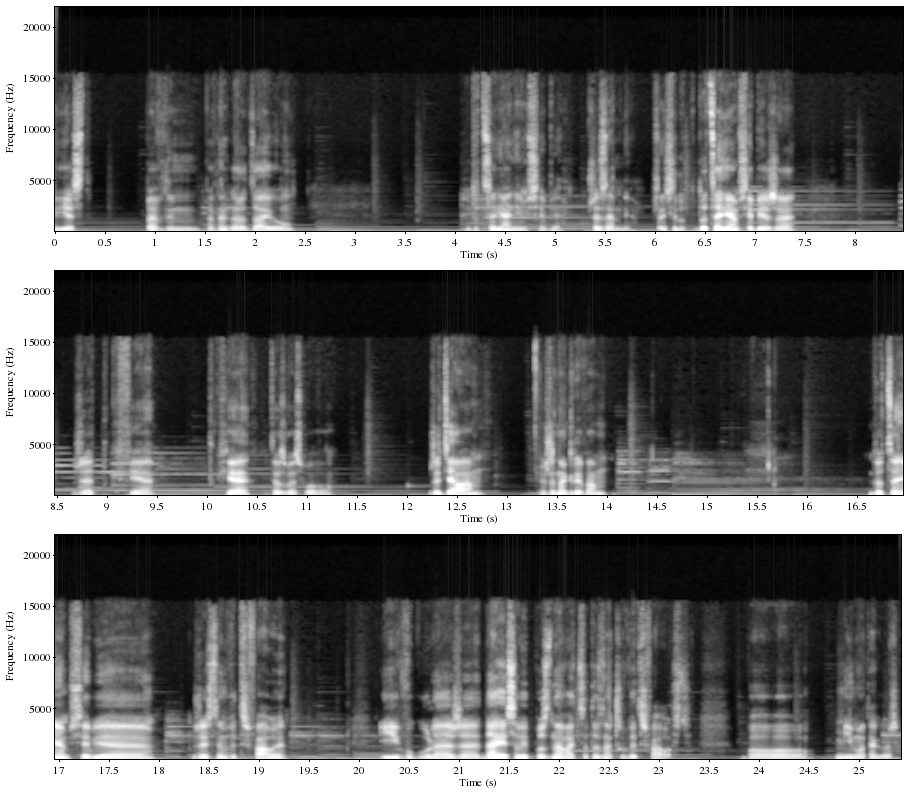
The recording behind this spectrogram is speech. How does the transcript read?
jest pewnym, pewnego rodzaju docenianiem siebie przeze mnie. W sensie doceniam siebie, że, że tkwię. Tkwię to złe słowo. Że działam, że nagrywam. Doceniam siebie, że jestem wytrwały i w ogóle, że daję sobie poznawać, co to znaczy wytrwałość. Bo mimo tego, że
